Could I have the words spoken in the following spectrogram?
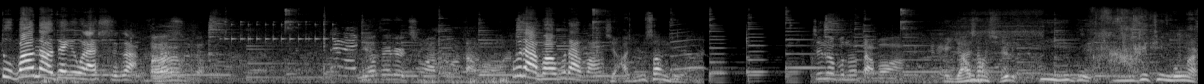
肚包脑再给我来十个，再来十个。你要在这儿吃完不能打包，不打包不打包。甲鱼上桌，真的不能打包啊。给羊上洗礼。第一步，一个进攻耳。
